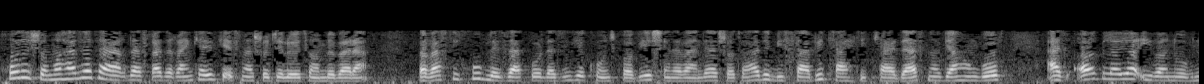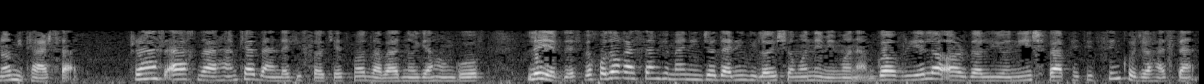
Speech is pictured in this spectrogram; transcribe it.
خود شما حضرت اقدس قدغن کردید که اسمش را جلویتان ببرم. و وقتی خوب لذت برد از اینکه کنجکاوی شنونده را تا حد بیصبری تحریک کرده است ناگهان گفت از آگلایا ایوانوونا میترسد. فرانس اخ در هم کرد بندکی ساکت ماد و بعد ناگهان گفت لیبدف به خدا قسم که من اینجا در این ویلای شما نمیمانم. گاوریلا آردالیونیش و پتیتسین کجا هستند؟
